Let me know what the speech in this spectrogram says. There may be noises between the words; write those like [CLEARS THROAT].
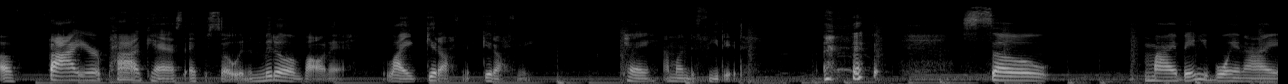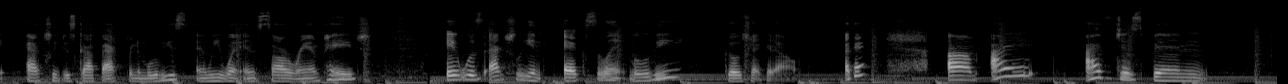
a fire podcast episode in the middle of all that. Like, get off me, get off me. Okay? I'm undefeated. [LAUGHS] so, my baby boy and I actually just got back from the movies and we went and saw Rampage. It was actually an excellent movie. Go check it out. Okay? Um, I I've just been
